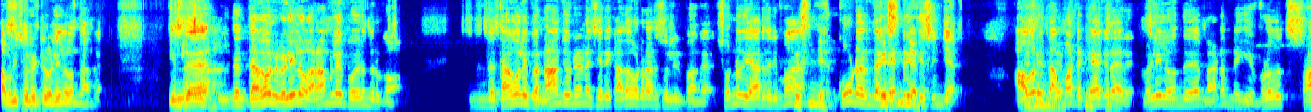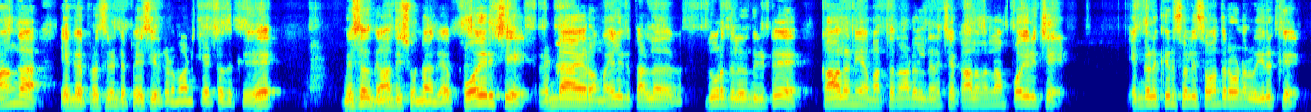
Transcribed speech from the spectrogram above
அப்படின்னு சொல்லிட்டு வெளியில வந்தாங்க. இந்த இந்த தகவல் வெளியில வராமலே போயிருந்திருக்கோம். இந்த தகவல் இப்ப நான் சொன்னேன்னா சரி கதை விடுறான்னு சொல்லியிருப்பாங்க. சொன்னது யார் தெரியுமா. கூட இருந்த ஹென்ரி கிசிஞ்சர். அவர் இந்த. அம்மாட்ட கேக்குறாரு. வெளியில வந்து மேடம் நீங்க இவ்வளவு ஸ்ட்ராங்கா எங்க பிரசிடென்ட் பேசியிருக்கணுமான்னு கேட்டதுக்கு மிஸ்ஸஸ் காந்தி சொன்னாங்க. போயிருச்சு. ரெண்டாயிரம் மைலுக்கு தள்ள தூரத்துல இருந்துகிட்டு காலனியா மத்த நாடுகள் நினைச்ச காலம் எல்லாம் போயிருச்சு. எங்களுக்குன்னு சொல்லி சுதந்திர உணர்வு இருக்கு.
